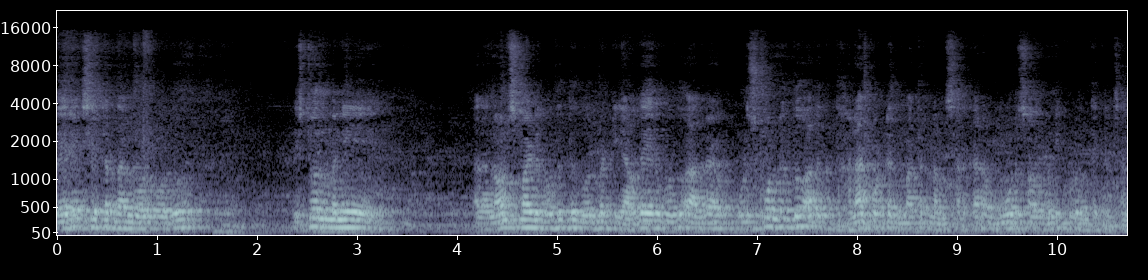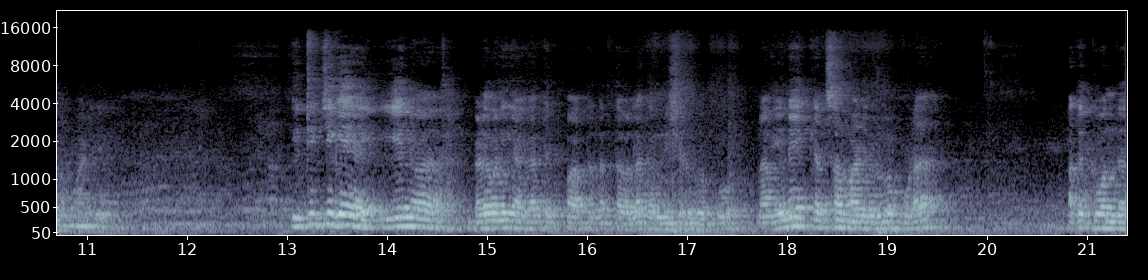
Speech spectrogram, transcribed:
ಬೇರೆ ಕ್ಷೇತ್ರದಾಗ ನೋಡ್ಬೋದು. ಇಷ್ಟೊಂದು ಮನೆ ಅದು ಅನೌನ್ಸ್ ಮಾಡಿ ಹೋದದ್ದು ಗೌರ್ಮೆಂಟ್ ಯಾವುದೇ ಇರ್ಬೋದು ಆದರೆ ಉಳಿಸ್ಕೊಂಡದ್ದು ಅದಕ್ಕೆ ಹಣ ಕೊಟ್ಟದ್ದು ಮಾತ್ರ ನಮ್ಮ ಸರ್ಕಾರ. ಮೂರು ಸಾವಿರ ಮನೆ ಕೊಡುವಂಥ ಕೆಲಸ ನಾವು ಮಾಡಿದ್ದೀವಿ. ಇತ್ತೀಚೆಗೆ ಏನು ಬೆಳವಣಿಗೆ ಆಗತ್ತಪ್ಪ ಅಂತಂದ್ರೆ ತಾವೆಲ್ಲ ಗಮನಿಸಿರ್ಬೇಕು. ನಾವೇನೇ ಕೆಲಸ ಮಾಡಿದ್ರು ಕೂಡ ಅದಕ್ಕೆ ಒಂದು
